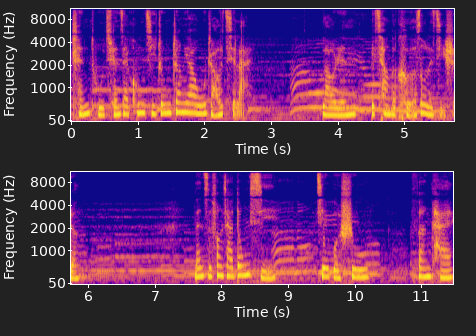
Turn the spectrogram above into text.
尘土全在空气中张牙舞爪起来，老人被呛得咳嗽了几声。男子放下东西，接过书，翻开。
